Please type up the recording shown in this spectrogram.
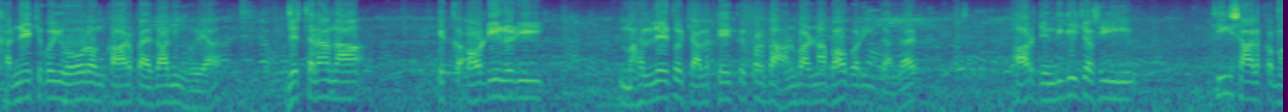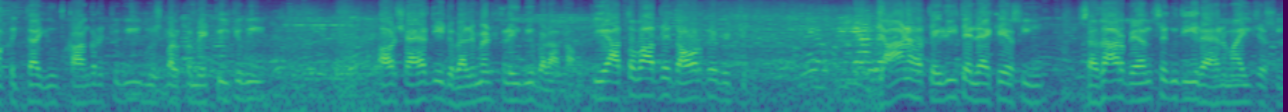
ਖੰਨੇ 'ਚ ਕੋਈ ਹੋਰ ਓੰਕਾਰ ਪੈਦਾ ਨਹੀਂ ਹੋਇਆ। ਜਿਸ ਤਰ੍ਹਾਂ ਦਾ ਇੱਕ ਆਰਡੀਨਰੀ ਮਹੱਲੇ ਤੋਂ ਚੱਲ ਕੇ ਇੱਕ ਪ੍ਰਧਾਨ ਬਣਨਾ ਬਹੁਤ ਬੜੀ ਗੱਲ ਹੈ। ਔਰ ਜ਼ਿੰਦਗੀ 'ਚ ਅਸੀਂ 30 ਸਾਲ ਕੰਮ ਕੀਤਾ ਯੂਥ ਕਾਂਗਰਸ 'ਚ ਵੀ ਮਿਊਨਿਸਪਲ ਕਮੇਟੀ 'ਚ ਵੀ ਔਰ ਸ਼ਹਿਰ ਦੀ ਡਿਵੈਲਪਮੈਂਟ ਲਈ ਵੀ ਬੜਾ ਕੰਮ ਕੀਤਾ ਅੱਤਵਾਦ ਦੇ ਦੌਰ ਦੇ ਵਿੱਚ ਜਾਨ ਹਥੇਲੀ ਤੇ ਲੈ ਕੇ ਅਸੀਂ ਸਰਦਾਰ ਬੇਅੰਤ ਸਿੰਘ ਦੀ ਰਹਿਨਮਾਈ 'ਚ ਅਸੀਂ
